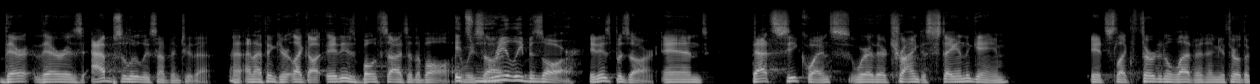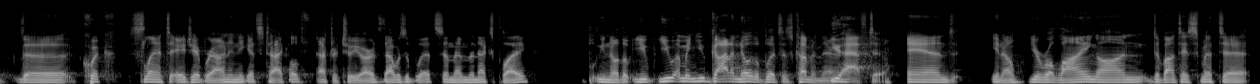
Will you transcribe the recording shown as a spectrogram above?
There, there is absolutely something to that, Uh, and I think you're like uh, it is both sides of the ball. and we It's saw it. really bizarre. It is bizarre. And that sequence where they're trying to stay in the game, it's like third and 11, and you throw the, the quick slant to A.J. Brown, and he gets tackled after two yards. That was a blitz. And then the next play, you know, the, you, you, I mean, you got to know the blitz is coming there. You have to. and, you know, you're relying on DeVonta Smith to,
